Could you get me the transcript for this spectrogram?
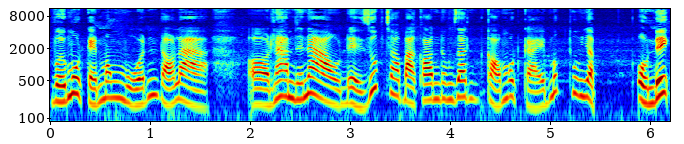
với một cái mong muốn đó là ờ, làm thế nào để giúp cho bà con nông dân có một cái mức thu nhập ổn định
